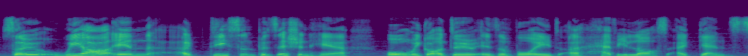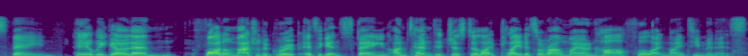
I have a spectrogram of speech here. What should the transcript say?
So we are in a decent position here all we got to do is avoid a heavy loss against Spain. Here we go then. Final match of the group is against Spain. I'm tempted just to like play this around my own half for like 90 minutes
